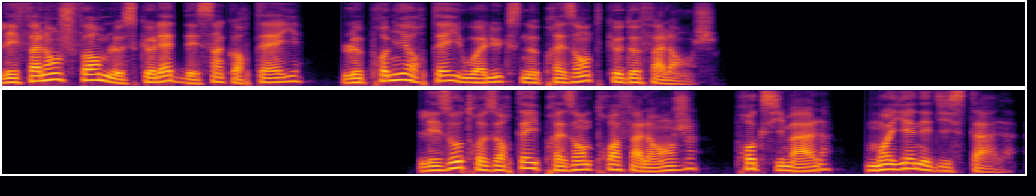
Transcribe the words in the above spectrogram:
Les phalanges forment le squelette des cinq orteils, le premier orteil ou hallux ne présente que deux phalanges. Les autres orteils présentent trois phalanges, proximales, moyennes et distales.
